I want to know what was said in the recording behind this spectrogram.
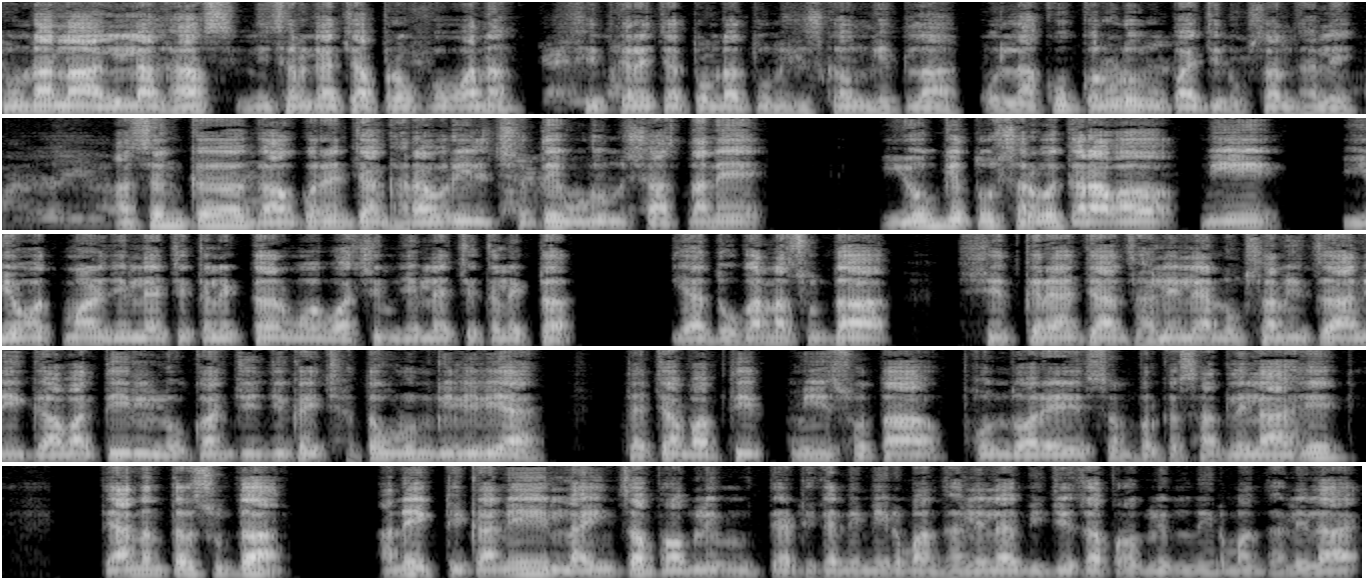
तोंडाला आलेला घास निसर्गाच्या प्रकोपानं शेतकऱ्याच्या तोंडातून हिसकावून घेतला व लाखो करोडो रुपयाचे नुकसान झाले. असंख्य गावकऱ्यांच्या घरावरील छते उडून शासनाने योग्य तो सर्व करावा. मी यवतमाळ जिल्ह्याचे कलेक्टर व वाशिम जिल्ह्याचे कलेक्टर या दोघांना सुद्धा शेतकऱ्याच्या झालेल्या नुकसानीचं आणि गावातील लोकांची जी काही छतं उडून गेलेली आहे त्याच्या बाबतीत मी स्वतः फोनद्वारे संपर्क साधलेला आहे. त्यानंतर सुद्धा अनेक ठिकाणी लाईनचा प्रॉब्लेम त्या ठिकाणी निर्माण झालेला आहे विजेचा प्रॉब्लेम निर्माण झालेला आहे.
